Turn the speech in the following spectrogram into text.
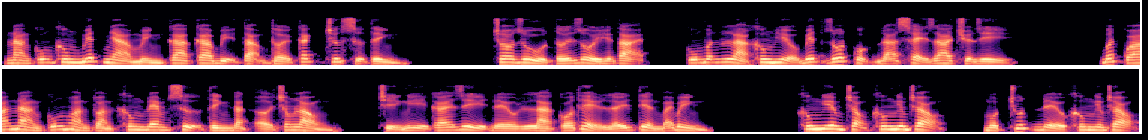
nàng cũng không biết nhà mình ca ca bị tạm thời cách trước sự tình. Cho dù tới rồi hiện tại, cũng vẫn là không hiểu biết rốt cuộc đã xảy ra chuyện gì. Bất quá nàng cũng hoàn toàn không đem sự tình đặt ở trong lòng, chỉ nghĩ cái gì đều là có thể lấy tiền bãi bình. Không nghiêm trọng không nghiêm trọng, một chút đều không nghiêm trọng.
